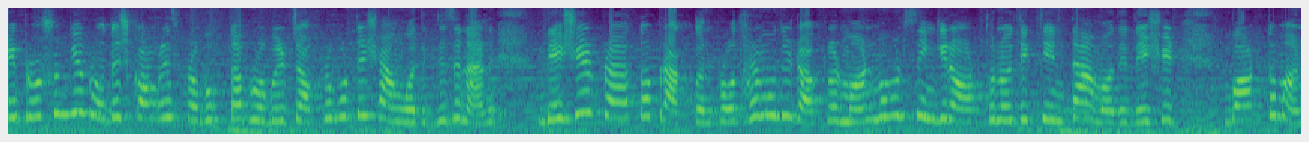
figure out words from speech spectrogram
এই প্রসঙ্গে প্রদেশ কংগ্রেস প্রবক্তা প্রবীর চক্রবর্তী সাংবাদিকদের জানান, দেশের প্রয়াত প্রাক্তন প্রধানমন্ত্রী ডক্টর মনমোহন সিং এর অর্থনৈতিক চিন্তা আমাদের দেশের বর্তমান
